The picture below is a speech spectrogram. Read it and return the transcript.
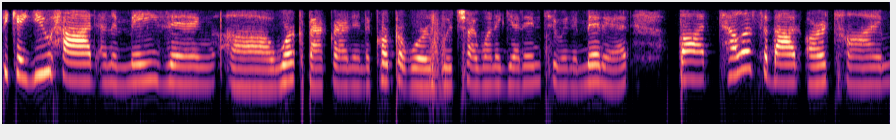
Because you had an amazing uh, work background in the corporate world, which I want to get into in a minute. But tell us about RTime,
